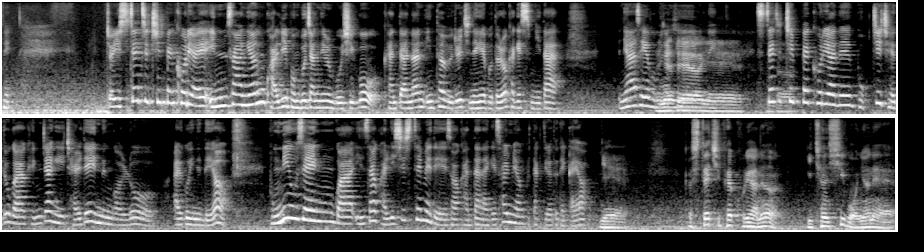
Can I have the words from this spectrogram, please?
네. 저희 스테츠 칩백 코리아의 임상현 관리본부장님을 모시고 간단한 인터뷰를 진행해 보도록 하겠습니다. 안녕하세요, 본부장님. 안녕하세요. 네. 예. STATS ChipPAC 코리아는 복지 제도가 굉장히 잘 돼 있는 걸로 알고 있는데요. 복리후생과 인사관리 시스템에 대해서 간단하게 설명 부탁드려도 될까요? 예. 그 STATS ChipPAC 코리아는 2015년에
